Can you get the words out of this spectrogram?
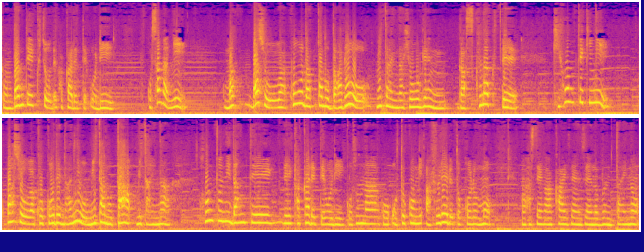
この断定口調で書かれておりこうさらに、ま、場所はこうだったのだろうみたいな表現が少なくて基本的に場所はここで何を見たのだみたいな本当に断定で書かれておりこうそんなこう男にあふれるところも長谷川海先生の文体の、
